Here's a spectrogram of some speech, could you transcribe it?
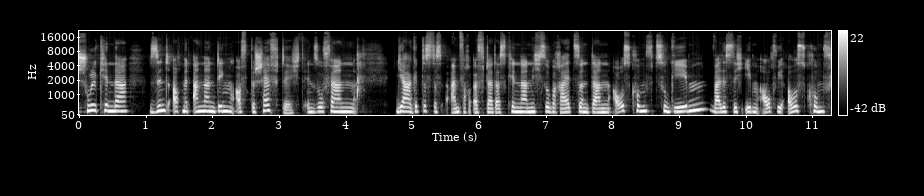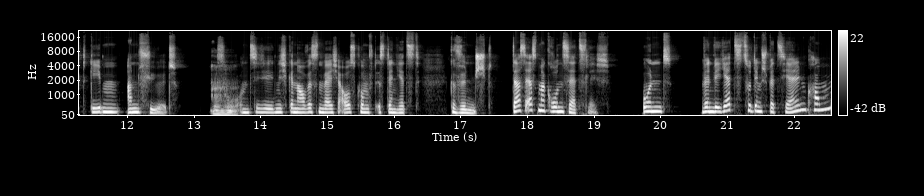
Schulkinder sind auch mit anderen Dingen oft beschäftigt. Insofern ja, gibt es das einfach öfter, dass Kinder nicht so bereit sind, dann Auskunft zu geben, weil es sich eben auch wie Auskunft geben anfühlt. Mhm. So, und sie nicht genau wissen, welche Auskunft ist denn jetzt gewünscht. Das erstmal grundsätzlich. Und wenn wir jetzt zu dem Speziellen kommen,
